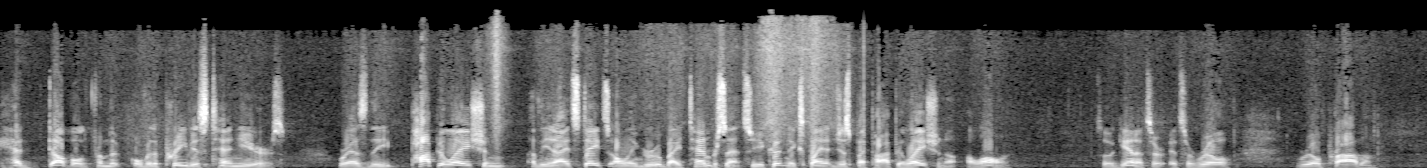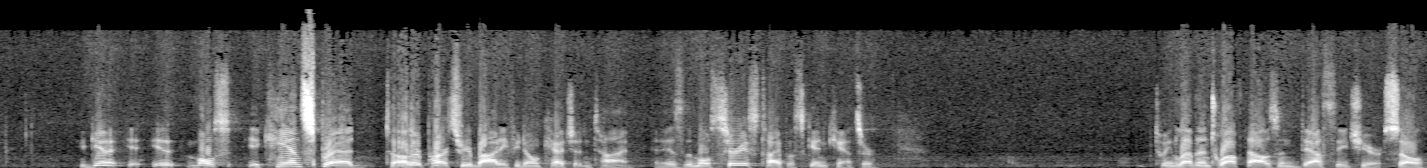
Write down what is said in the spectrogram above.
had doubled from the, over the previous 10 years, whereas the population of the United States only grew by 10%. So you couldn't explain it just by population alone. So again, it's a, it's a real, real problem. Again, it, it, most, it can spread to other parts of your body if you don't catch it in time. And it is the most serious type of skin cancer. Between 11 and 12,000 deaths each year. So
